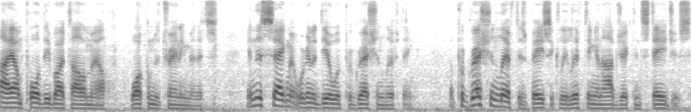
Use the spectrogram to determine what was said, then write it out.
Hi, I'm Paul DiBartolomeo. Welcome to Training Minutes. In this segment, we're going to deal with progression lifting. A progression lift is basically lifting an object in stages.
